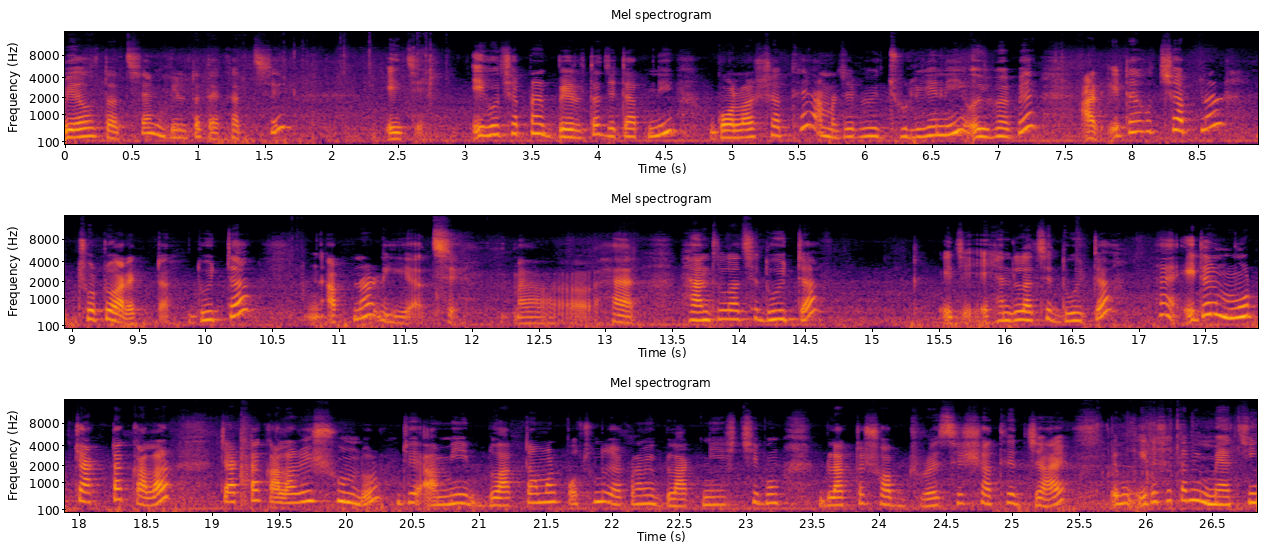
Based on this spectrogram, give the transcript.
বেল্ট আছে। আমি বেল্টটা দেখাচ্ছি। এই যে, এই হচ্ছে আপনার বেল্টটা যেটা আপনি গলার সাথে আমরা যেভাবে ঝুলিয়ে নিই ওইভাবে। আর এটা হচ্ছে আপনার ছোট আরেকটা। দুইটা আপনার ইয়ে আছে। হ্যাঁ হ্যান্ডেল আছে দুইটা। এই যে হ্যান্ডেল আছে দুইটা। হ্যাঁ এটার মোট চারটা কালার। চারটা কালারই সুন্দর। যে আমি ব্ল্যাকটা আমার পছন্দ, যার কারণে আমি ব্ল্যাক নিয়ে এসেছি এবং ব্ল্যাকটা সব ড্রেসের সাথে যায় এবং এটার সাথে আমি ম্যাচিং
